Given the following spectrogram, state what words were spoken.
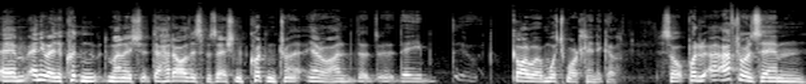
um, anyway, they couldn't manage. it. They had all this possession, couldn't tra- you know, and th- th- they Galway were much more clinical. So, but afterwards, um,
